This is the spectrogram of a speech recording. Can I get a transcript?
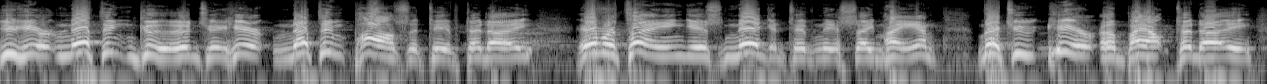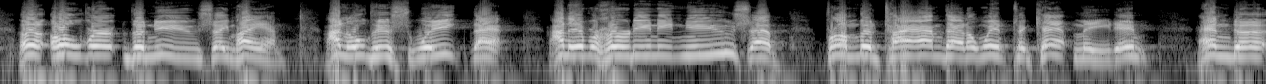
You hear nothing good, you hear nothing positive today. Everything is negativeness, amen, that you hear about today uh, over the news, amen. I know this week that I never heard any news uh, from the time that I went to camp meeting and uh,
